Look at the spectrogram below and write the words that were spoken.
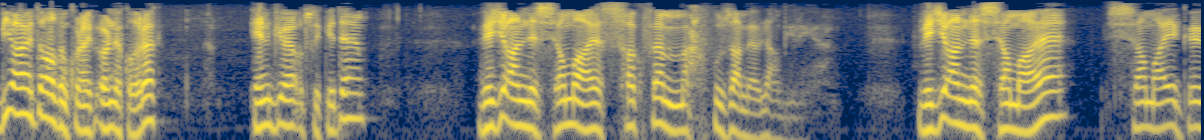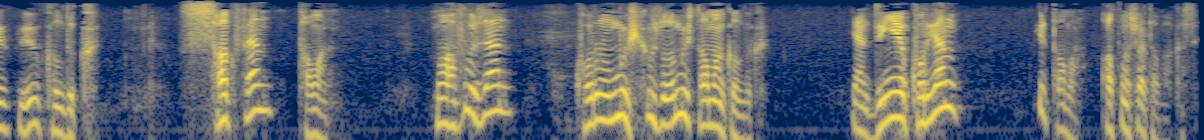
Bir ayet aldım Kur'an'ı örnek olarak. Enbiya 32'de Veci anne semaya sakfen mahfuza Mevlam buyuruyor. Veci anne semaya semaya gök büyük kıldık. Sakfen tavan. Mahfuzen korunmuş, hız olmuş tavan kıldık. Yani dünyayı koruyan bir tavan. Atmosfer tabakası.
